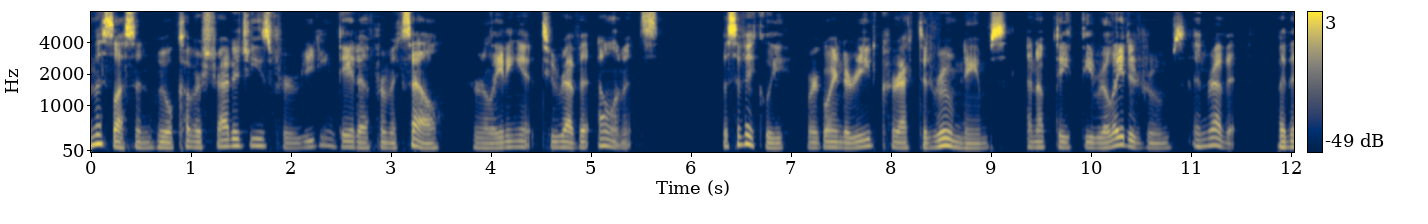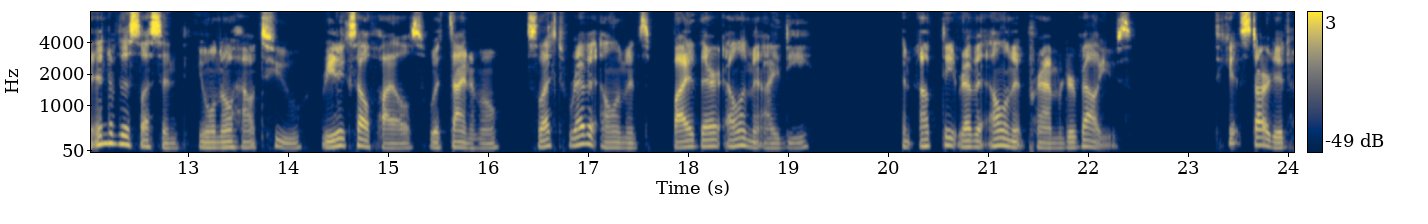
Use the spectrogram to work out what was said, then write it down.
In this lesson, we will cover strategies for reading data from Excel and relating it to Revit elements. Specifically, we're going to read corrected room names and update the related rooms in Revit. By the end of this lesson, you will know how to read Excel files with Dynamo, select Revit elements by their element ID, and update Revit element parameter values. To get started,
